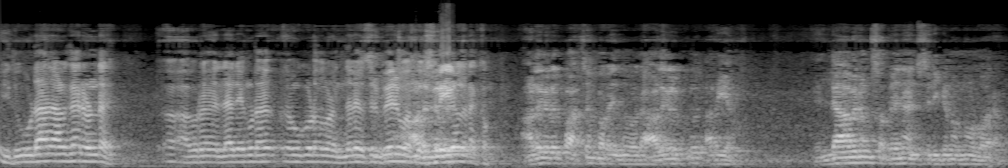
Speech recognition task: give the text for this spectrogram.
ഇതുകൂടാതെ ആൾക്കാരുണ്ട്. അവർ എല്ലാരെയും കൂടെ നമുക്ക് കൂടെ കൂടെ- ഇന്നലെ ഒത്തിരി പേര് വന്നു. സ്ത്രീകളടക്കം. ആളുകൾ ഇപ്പൊ അച്ഛൻ പറയുന്ന പോലെ ആളുകൾക്ക് അറിയാം. എല്ലാവരും സഭേനെ അനുസരിക്കണം എന്നുള്ളവരാണ്.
